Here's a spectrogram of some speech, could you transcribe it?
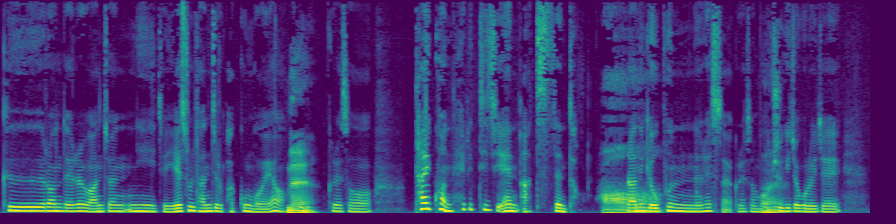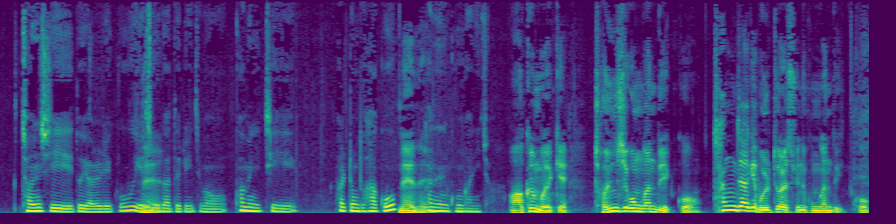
그런 데를 완전히 이제 예술 단지로 바꾼 거예요. 네. 그래서 Tai Kwun Heritage and Art Center라는 아. 게 오픈을 했어요. 그래서 뭐 네. 주기적으로 이제 전시도 열리고 네. 예술가들이 이제 뭐 커뮤니티 활동도 하고 네네. 하는 공간이죠. 아, 그럼 뭐 이렇게 전시 공간도 있고 창작에 몰두할 수 있는 공간도 있고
